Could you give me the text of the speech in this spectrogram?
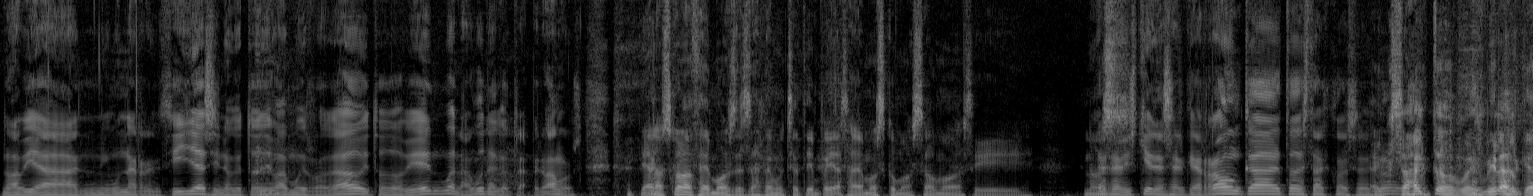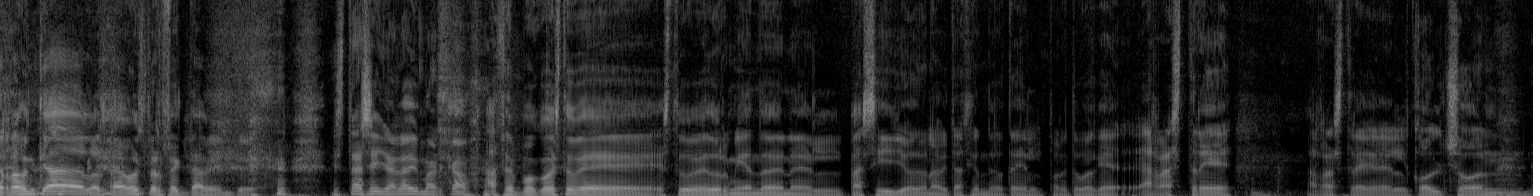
no había ninguna rencilla, sino que todo iba muy rodado y todo bien. Bueno, alguna que otra, pero vamos. Ya nos conocemos desde hace mucho tiempo, ya sabemos cómo somos y no sabéis quién es el que ronca, todas estas cosas. Exacto, pues mira, el que ronca lo sabemos perfectamente. Está señalado y marcado. Hace poco estuve, estuve durmiendo en el pasillo de una habitación de hotel, porque tuve que arrastré arrastré el colchón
